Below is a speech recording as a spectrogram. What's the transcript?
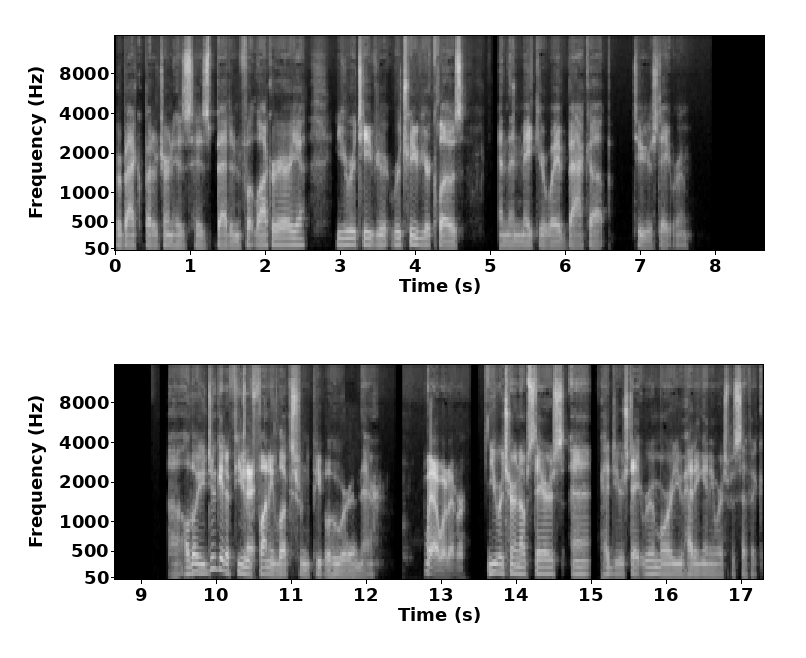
for back better turn, his his bed and footlocker area, you retrieve your retrieve your clothes and then make your way back up to your stateroom. Uh, although you do get a few okay. funny looks from the people who were in there. Well, whatever. You return upstairs and head to your stateroom, or are you heading anywhere specific?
